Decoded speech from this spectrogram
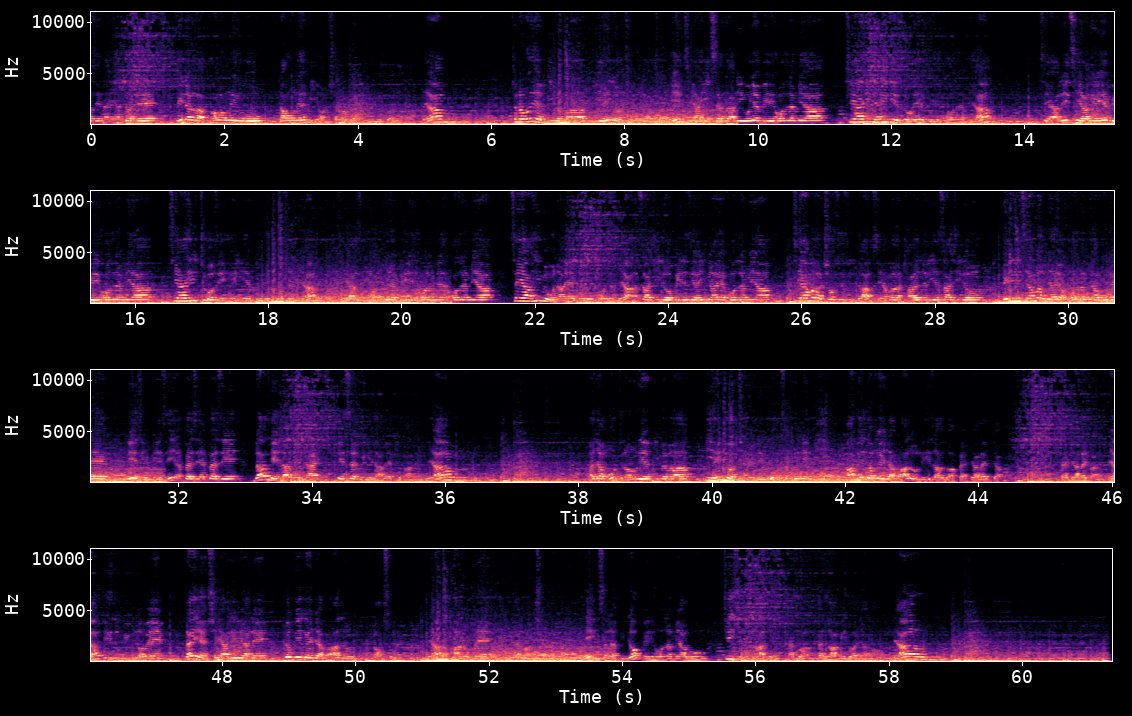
ကိုအမြဲနားဆင်နိုင်ရန်အတွက်လည်းဒိတာကကောင်းကောင်းလေးကိုတောင်းလဲမိအောင်ဆက်တော့ပြီးပြီးသွားကြပါခင်ဗျာကျွန်တော်တို့ရဲ့ပြည်တော်မှာပြည်ရင်တော်ချင်းဆိုရင်ဆရာကြီးစံသာဒီကိုရဲ့ဘေးဟောစရမြာဆရာကြီးနိုင်ကြီးဆိုရဲ့ဘေးဟောစရမြာဆရာလေးဆရာငယ်ရဲ့ဘေးဟောစရမြာဆရာကြီးကျော်စင်ဟင်းရဲ့ဘေးဟောစရမြာဆရာဆရာရဲ့ဘေးဟောစရမြာဟောစရမြာဆရာဟိမဝနာရဲ့ဘေးဟောစရမြာအစာရှိတော်ဘေးဆရာကြီးများရဲ့ဟောစရမြာဆရာမချောစစ်စုတာဆရာမထားကြရီအစာရှိတော် ဘေးဆရာမများရဲ့ဟောစရမြာကိုလည်းနေ့စဉ်နေ့စဉ်အပတ်စဉ်အပတ်စဉ်နောက်စဉ်နောက်စဉ်တိုင်းတင်ဆက်ပေးနေတာလည်းဖြစ်ပါတယ်ခင်ဗျာဒါကြောင့်မို့ကျွန်တော်တို့ရဲ့ပြည်မမှာပြည်ဟိကျော် channel လေးကို subscribe ပြီးအားပေးတော့ခဲ့ကြပါလို့လေးစားစွာပန်ကြားလိုက်ကြပါတယ်။ပန်ကြားလိုက်ပါတယ်ခင်ဗျာ။ကျေးဇူးပြုပြီးတော့ပဲလိုက်ရန် share လေးများလည်းလုပ်ပေးခဲ့ကြပါလို့တောင်းဆိုလိုက်ပါတယ်ခင်ဗျာ။အားလုံးပဲလက်ပါ share လို က်ပါမယ်။ဆက်လက်ပြီးတော့ဗီဒီယိုဟောစများကိုကြည့်ရှုနားဆင်ခံသွားခံစားပေးသွားကြပါဦးခင်ဗျာ။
